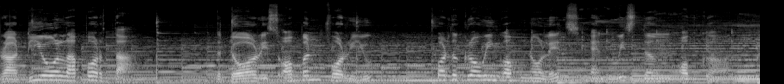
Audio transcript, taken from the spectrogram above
Radio Laporta. The door is open for you for the growing of knowledge and wisdom of God.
